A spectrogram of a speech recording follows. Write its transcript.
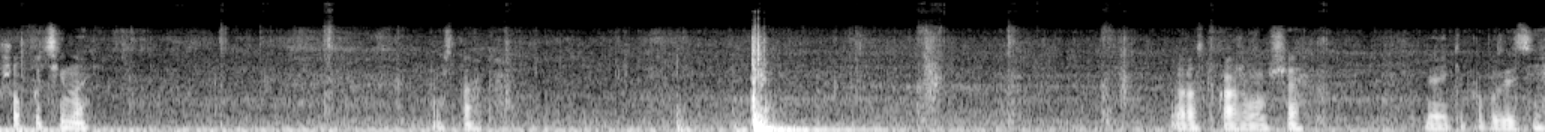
що по цінах. Ось так. Зараз покажу вам ще деякі пропозиції.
